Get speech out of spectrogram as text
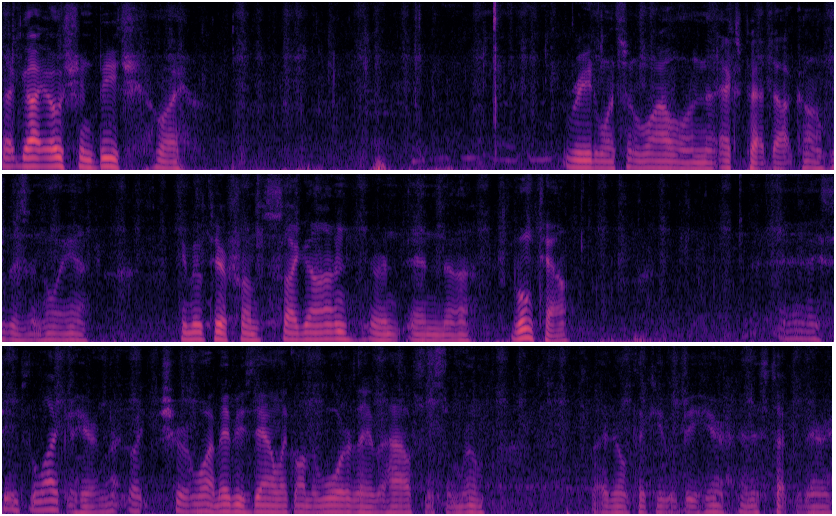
That guy Ocean Beach, who I read once in a while on expat.com, Hoi An. He moved here from Saigon in, in uh, Vung Tau. And he seems to like it here. I'm not quite sure why. Maybe he's down like on the water. They have a house and some room. But I don't think he would be here in this type of area.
